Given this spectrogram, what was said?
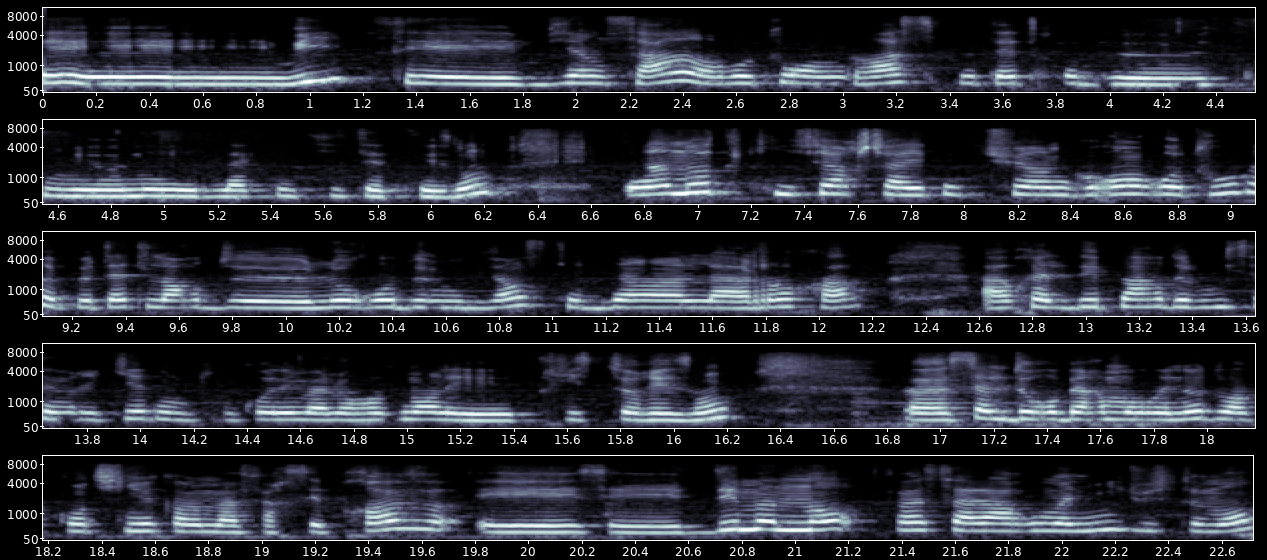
Et oui, c'est bien ça, un retour en grâce peut-être de Simeone et de l'Atleti cette saison. Et un autre qui cherche à effectuer un grand retour, et peut-être lors de l'Euro 2020, c'est bien la Roja, après le départ de Luis Enrique, dont on connaît malheureusement les tristes raisons. Euh, celle de Robert Moreno doit continuer quand même à faire ses preuves, et c'est dès maintenant face à la Roumanie justement.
